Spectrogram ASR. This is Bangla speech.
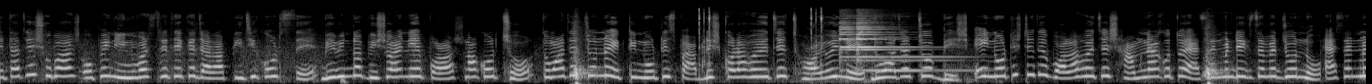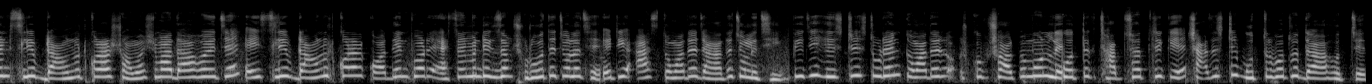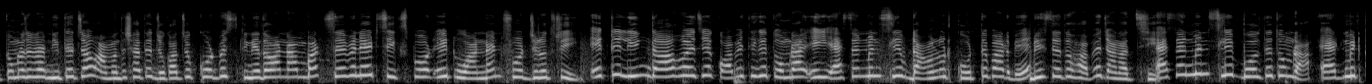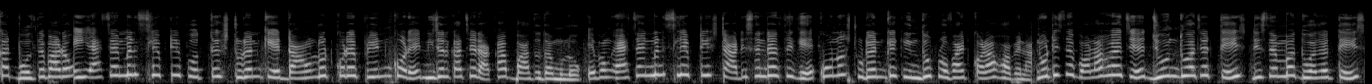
নেতাজি সুভাষ ওপেন ইউনিভার্সিটি থেকে যারা পিজি কোর্সে বিভিন্ন বিষয় নিয়ে পড়াশোনা করছ, তোমাদের জন্য একটি নোটিশ পাবলিশ করা হয়েছে ছয়ই মে দু হাজার চব্বিশ। এই নোটিশটিতে বলা হয়েছে, সামনে আগত অ্যাসাইনমেন্ট এক্সামের জন্য অ্যাসাইনমেন্ট স্লিপ ডাউনলোড করার সময়সীমা দেওয়া হয়েছে। এই স্লিপ ডাউনলোড করার কদিন পর অ্যাসাইনমেন্ট এক্সাম শুরু হতে চলেছে। এটি আজ তোমাদের জানাতে চলেছি। পিজি হিস্ট্রি স্টুডেন্ট তোমাদের খুব স্বল্প মূল্যে প্রত্যেক ছাত্রছাত্রীকে সাজেস্টিভ উত্তরপত্র দেওয়া হচ্ছে। তোমরা যারা নিতে চাও, আমাদের সাথে যোগাযোগ করবে স্ক্রিনে দেওয়া number seven eight six four eight one nine four zero three একটি লিঙ্ক দেওয়া হয়েছে কবে থেকে তোমরা এই অ্যাসাইনমেন্ট স্লিপ ডাউনলোড করতে পারবে, বিস্তারিত হবে জানাচ্ছি। অ্যাসাইনমেন্ট স্লিপ বলতে তোমরা অ্যাডমিট কার্ড বলতে পারো। এই অ্যাসাইনমেন্ট স্লিপটি প্রত্যেক স্টুডেন্টকে ডাউনলোড করে প্রিন্ট করে নিজের কাছে রাখা বাধ্যতামূলক এবং অ্যাসাইনমেন্ট স্লিপটি স্টাডি সেন্টার থেকে কোনো স্টুডেন্টকে কিন্তু প্রোভাইড করা হবে না। নোটিশে বলা হয়েছে জুন দু হাজার তেইশ ডিসেম্বর দু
